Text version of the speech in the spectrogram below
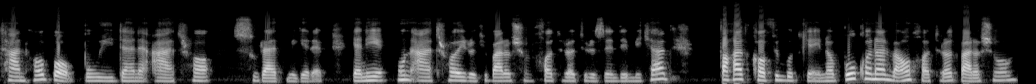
تنها با بویدن عطرها صورت می گرفت یعنی اون عطرهایی رو که براشون خاطراتی رو زنده می‌کرد فقط کافی بود که اینا بو کنن و اون خاطرات براشون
